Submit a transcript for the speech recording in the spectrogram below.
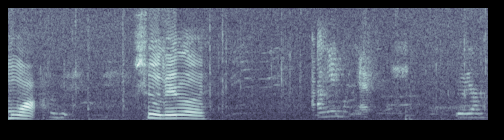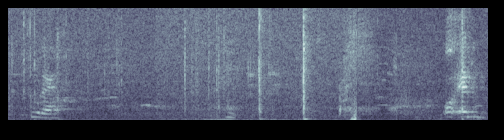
มั่วชื่อนี้เลย อันนี้มึงแอดเดี๋ยวยังชื่ออะไร OMG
